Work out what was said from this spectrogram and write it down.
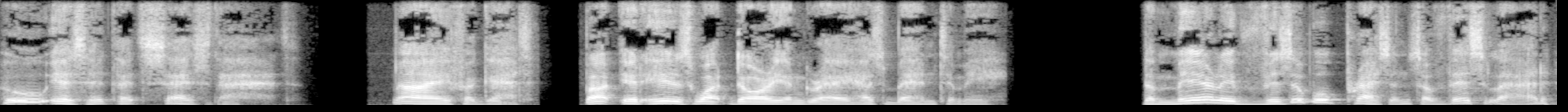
Who is it that says that? I forget, but it is what Dorian Gray has been to me. The merely visible presence of this lad,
